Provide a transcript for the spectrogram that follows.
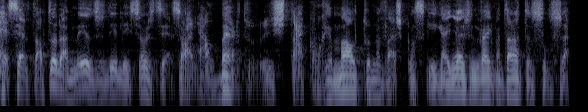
a, a certa altura, há meses de eleições, dizia-se: Olha, Alberto, isto está a correr mal, tu não vais conseguir ganhar, a gente vai encontrar outra solução.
